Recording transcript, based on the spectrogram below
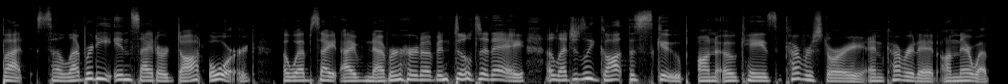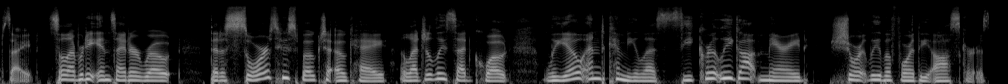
but celebrityinsider.org, a website I've never heard of until today, allegedly got the scoop on OK's cover story and covered it on their website. Celebrity Insider wrote that a source who spoke to OK allegedly said, quote, Leo and Camila secretly got married shortly before the Oscars.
